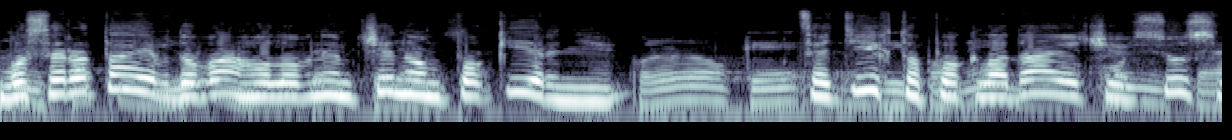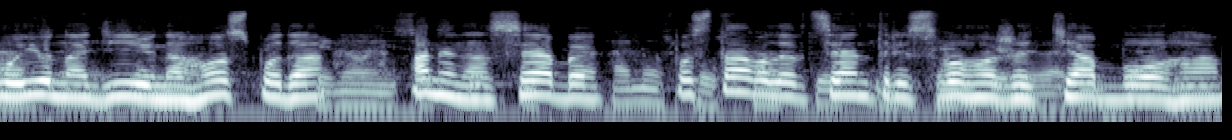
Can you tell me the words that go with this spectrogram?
Бо сирота і вдова головним чином покірні. Це ті, хто, покладаючи всю свою надію на Господа, а не на себе, поставили в центрі свого життя Бога.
